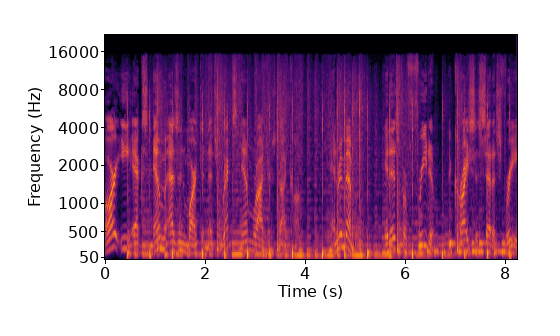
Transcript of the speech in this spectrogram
REXM as in Martin, that's rexmrogers.com. And remember, it is for freedom that Christ has set us free.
